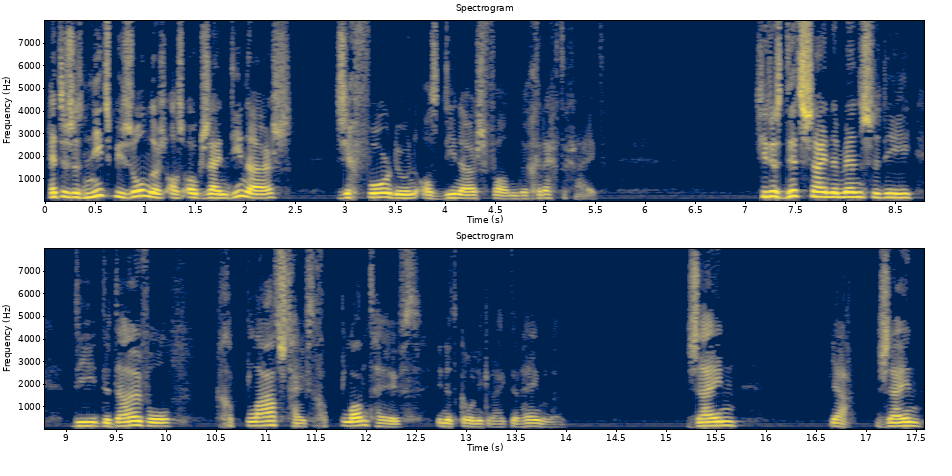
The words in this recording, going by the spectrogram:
Het is dus niets bijzonders als ook zijn dienaars zich voordoen als dienaars van de gerechtigheid. Zie dus, dit zijn de mensen die, die de duivel geplaatst heeft, geplant heeft in het koninkrijk der hemelen. Zijn, ja, zijn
